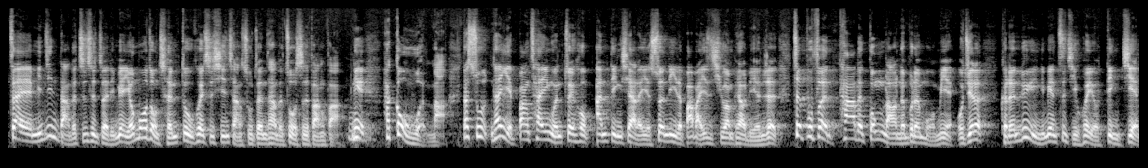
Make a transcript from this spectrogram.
在民进党的支持者里面，有某种程度会是欣赏苏贞昌的做事方法，因为他够稳嘛。那苏他也帮蔡英文最后安定下来，也顺利的八百一十七万票连任。这部分他的功劳能不能抹灭？我觉得可能绿营里面自己会有定见，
